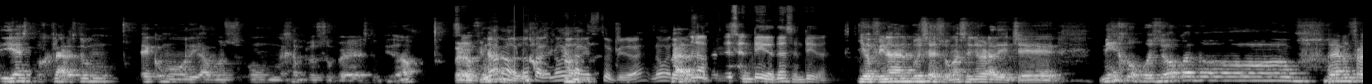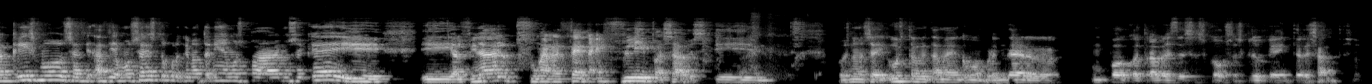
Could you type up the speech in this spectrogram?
e esto, claro, isto é como, digamos, un exemplo super estúpido, ¿no? Pero al ao final... No, no, no, tan, no, é tan estúpido, eh? No, claro. no, ten sentido, ten sentido. E ao final, pois pues, eso, unha señora dixe mi hijo, pues yo cuando era el franquismo hacíamos esto porque no teníamos para no sé qué y, y al final una receta que flipa, ¿sabes? Y pues no sé, gustame también como aprender un pouco a través desas cousas, creo que é interesante. ¿sabes?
